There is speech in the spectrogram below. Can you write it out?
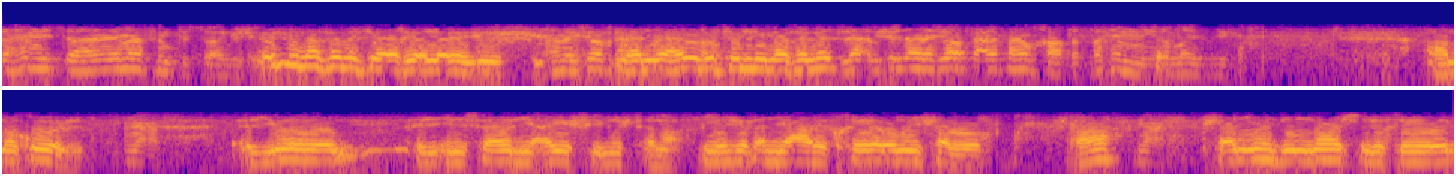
فهمني السؤال أنا ما فهمت السؤال بجوز اللي ما فهمت يا أخي الله يهديك أنا جاوبت يعني قلت لي ما فهمت؟ لا بجوز أنا جاوبت على فهم خاطئ فهمني الله يجزيك عم أقول نعم. اليوم الإنسان يعيش في مجتمع يجب أن يعرف خيره من شره. ها نعم. عشان يهدي الناس للخير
